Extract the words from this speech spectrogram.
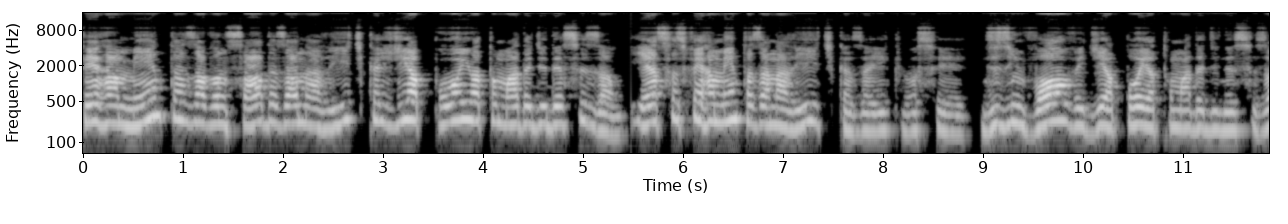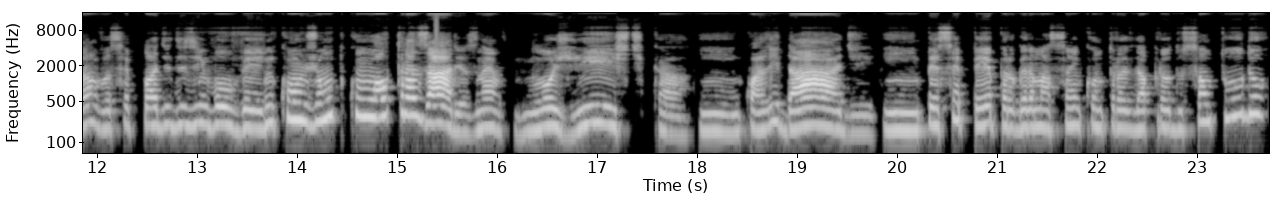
ferramentas avançadas analíticas de apoio à tomada de decisão. E essas ferramentas analíticas aí que você desenvolve de apoio à tomada de decisão, você pode desenvolver em conjunto com outras áreas, né? Logística, em qualidade, em PCP, programação e controle da produção, tudo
